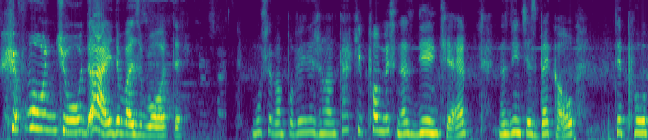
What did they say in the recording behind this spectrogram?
szefunciu, daj dwa złote. Muszę wam powiedzieć, że mam taki pomysł na zdjęcie, na zdjęcie z beką, typu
